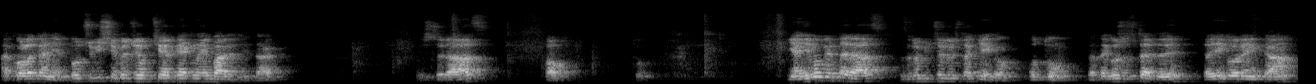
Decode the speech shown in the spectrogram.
a kolega nie. Tu oczywiście będzie obcierka jak najbardziej, tak? Jeszcze raz. Hop, tu. Ja nie mogę teraz zrobić czegoś takiego, o tu. Dlatego, że wtedy ta jego ręka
